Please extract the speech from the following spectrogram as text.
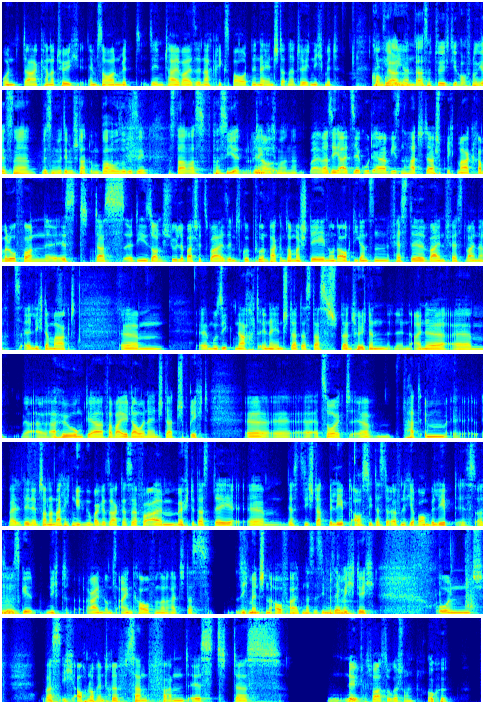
Und da kann natürlich Emshorn mit den teilweise Nachkriegsbauten in der Innenstadt natürlich nicht mit konkurrieren. Ja, klar, da ist natürlich die Hoffnung jetzt ein bisschen mit dem Stadtumbau so gesehen, dass da was passiert, genau. denke ich mal. Ne? Was sich als sehr gut erwiesen hat, da spricht Marc Ramelow von, äh, ist, dass äh, die Sonnenstühle beispielsweise im Skulpturenpark im Sommer stehen und auch die ganzen Feste, Weinfest, Weihnachts, äh, Lichtermarkt, ähm, äh, Musiknacht in der Innenstadt, dass das natürlich dann in eine ähm, Erhöhung der Verweildauer in der Innenstadt spricht, äh, äh, erzeugt. Er hat im, äh, bei den Epsoner Nachrichten gegenüber gesagt, dass er vor allem möchte, dass, der, ähm, dass die Stadt belebt aussieht, dass der öffentliche Raum belebt ist. Also mhm. es geht nicht rein ums Einkaufen, sondern halt, dass sich Menschen aufhalten. Das ist ihm sehr wichtig. Und was ich auch noch interessant fand, ist, dass Nee, das war es sogar schon. Okay.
